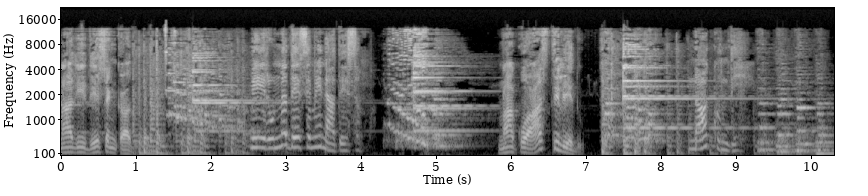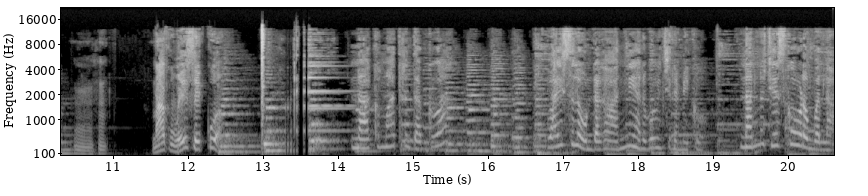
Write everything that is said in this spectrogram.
నాది దేశం కాదు. మీరున్న దేశమే నా దేశం. నాకు ఆస్తి లేదు. నాకుంది. నాకు వయసు ఎక్కువ. నాకు మాత్రం తక్కువ. వయసులో ఉండగా అన్ని అనుభవించిన మీకు. నన్ను చేసుకోవడం వల్ల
